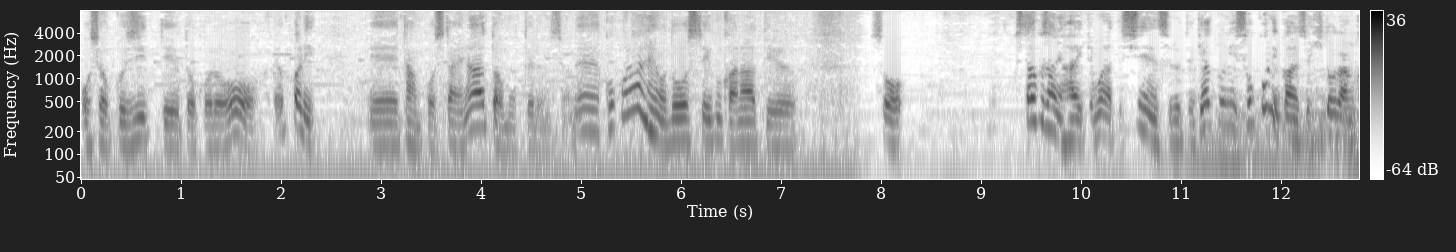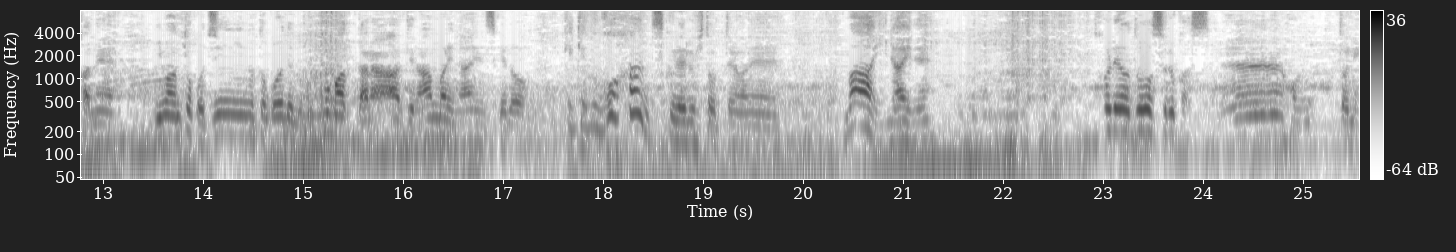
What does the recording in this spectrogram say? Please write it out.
お食事っていうところを、やっぱり、えー、担保したいなとは思ってるんですよね。ここら辺をどうしていくかなっていう、そう。スタッフさんに入ってもらって支援するって逆にそこに関して人なんかね、今んとこ人員のところで僕困ったなーっていうのはあんまりないんですけど、結局ご飯作れる人っていうのがね、まあいないね。これをどうするかっすね。本当に。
